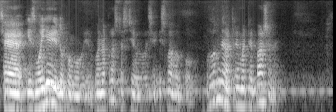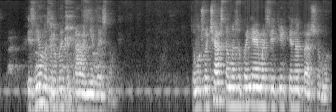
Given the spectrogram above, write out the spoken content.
це із моєю допомогою. Вона просто зцілилася, і слава Богу. Головне отримати бажане і з нього зробити правильні висновки. Тому що часто ми зупиняємося тільки на першому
